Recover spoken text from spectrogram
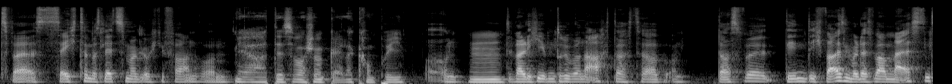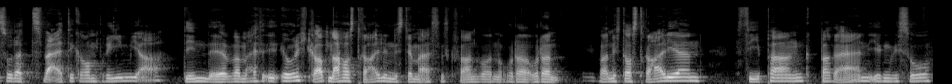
2016 das letzte Mal, glaube ich, gefahren worden. Ja, das war schon ein geiler Grand Prix. Und hm. weil ich eben drüber nachgedacht habe und das war den, ich weiß nicht, weil das war meistens so der zweite Grand Prix im Jahr. Den, der war meistens, oder ich glaube nach Australien ist der meistens gefahren worden. Oder, oder war nicht Australien, Sepang, Bahrain, irgendwie so.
